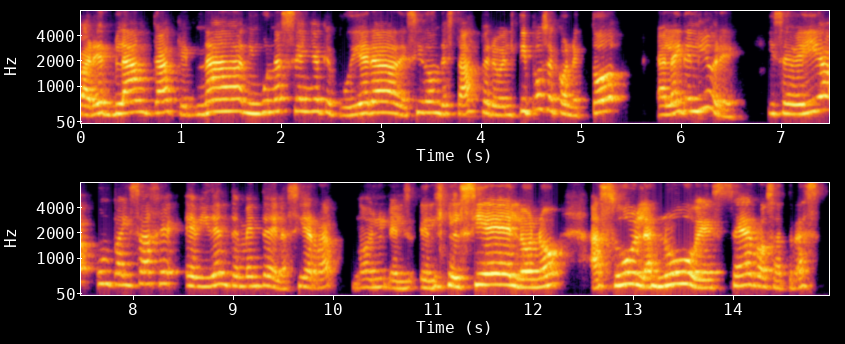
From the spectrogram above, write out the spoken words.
pared blanca, que nada, ninguna seña que pudiera decir dónde estás, pero el tipo se conectó al aire libre y se veía un paisaje evidentemente de la sierra, ¿no? el, el, cielo, ¿no? azul, las nubes, cerros atrás.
